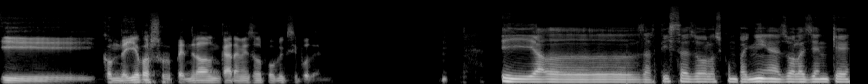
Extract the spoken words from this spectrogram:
i, com deia, per sorprendre encara més el públic si podem. I els artistes o les companyies o la gent que,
